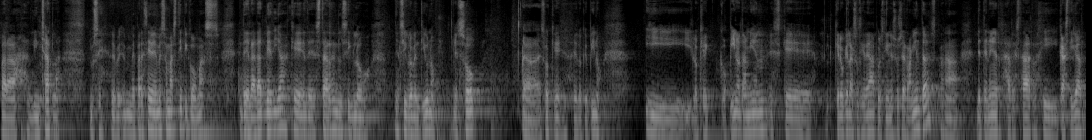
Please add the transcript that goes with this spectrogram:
para lincharla. No sé, me parece eso más típico, más de la Edad Media que de estar en el siglo, el siglo XXI. Eso es lo que, lo que opino. Y lo que opino también es que creo que la sociedad pues tiene sus herramientas para detener, arrestar y castigar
